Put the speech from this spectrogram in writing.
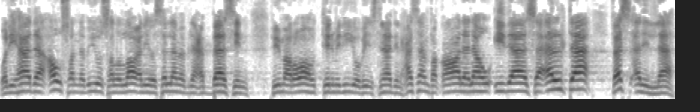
ولهذا أوصى النبي صلى الله عليه وسلم ابن عباس فيما رواه الترمذي بإسناد حسن فقال له إذا سألت فاسأل الله.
